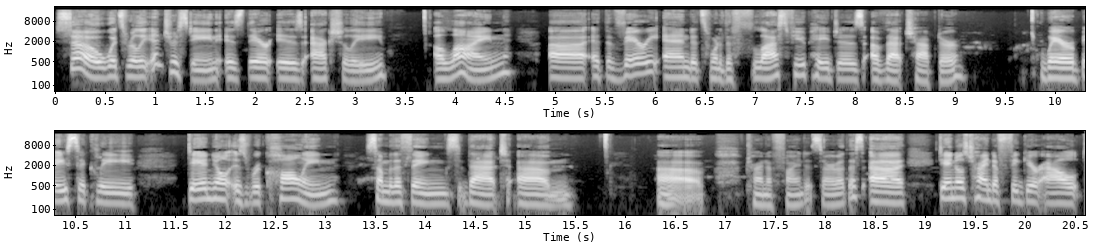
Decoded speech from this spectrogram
So, what's really interesting is there is actually a line uh, at the very end, it's one of the last few pages of that chapter where basically Daniel is recalling some of the things that. Um, uh, I'm trying to find it. Sorry about this. Uh, Daniel's trying to figure out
